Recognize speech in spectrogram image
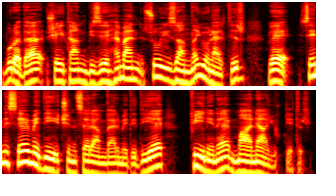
Burada şeytan bizi hemen suizanla yöneltir ve seni sevmediği için selam vermedi diye fiiline mana yükletir.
